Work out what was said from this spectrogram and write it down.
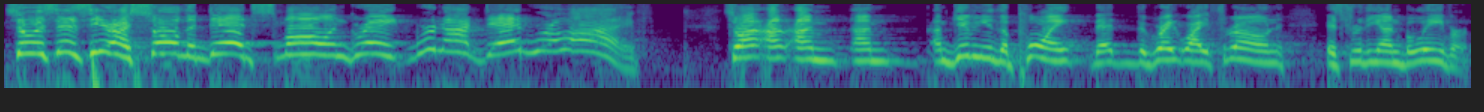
So it says here, I saw the dead, small and great. We're not dead, we're alive. So I, I'm, I'm, I'm giving you the point that the great white throne is for the unbeliever.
